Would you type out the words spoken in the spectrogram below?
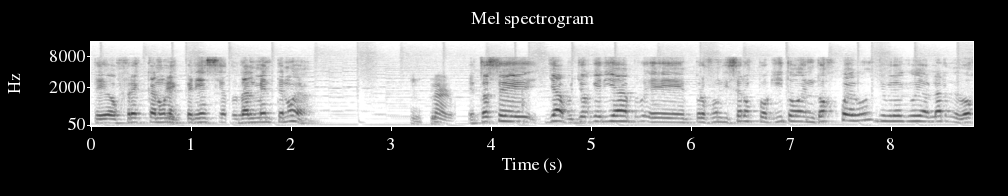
te ofrezcan una Sí. experiencia totalmente nueva. Claro. Entonces, ya, pues yo quería eh, profundizar un poquito en dos juegos. Yo creo que voy a hablar de dos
